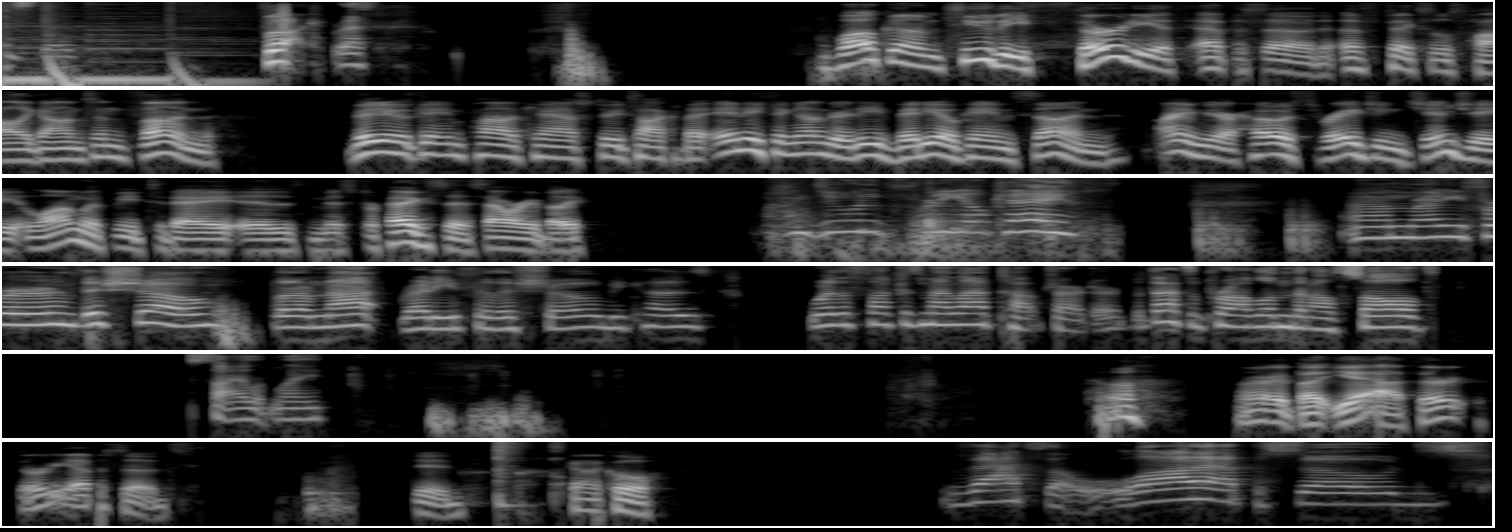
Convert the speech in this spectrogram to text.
just missed it. You just missed it. Fuck. Rest. Welcome to the 30th episode of Pixels, Polygons, and Fun, video game podcast where we talk about anything under the video game sun. I am your host, Raging Gingy. Along with me today is Mr. Pegasus. How are you, buddy? I'm doing pretty okay. I'm ready for this show, but I'm not ready for this show because where the fuck is my laptop charger? But that's a problem that I'll solve silently. Huh. All right, but yeah, thir- 30 episodes. Dude, kind of cool. That's a lot of episodes.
